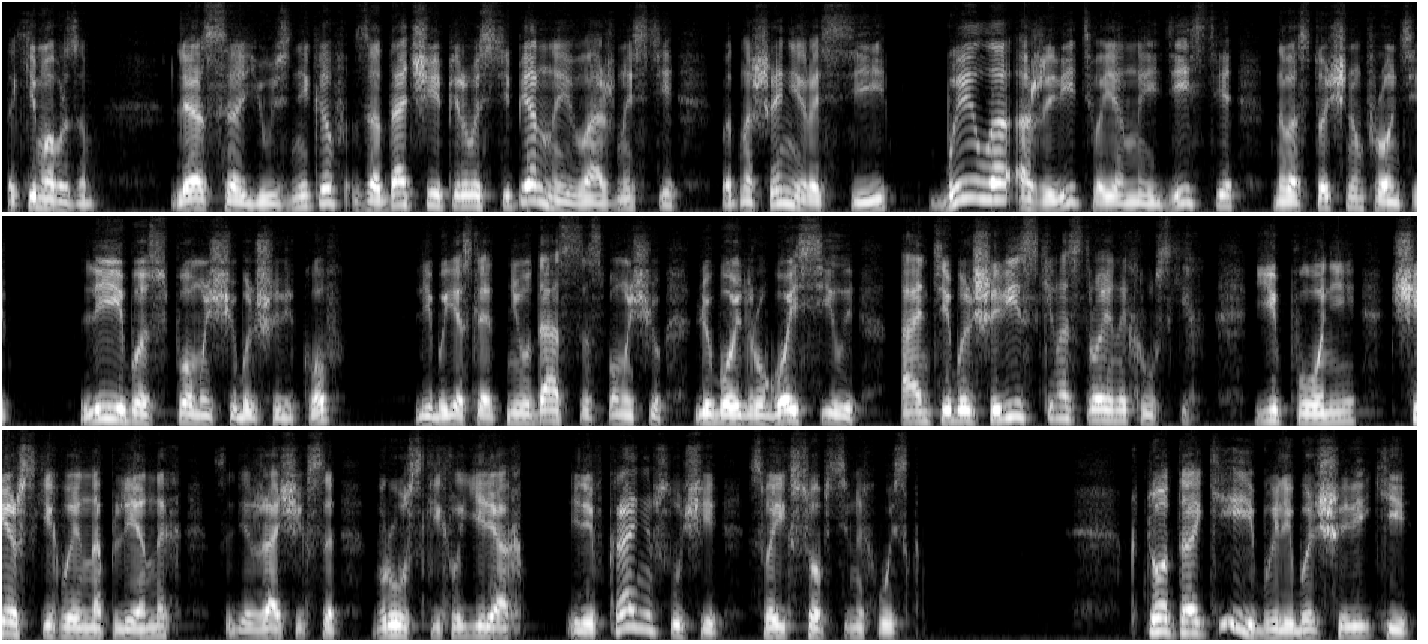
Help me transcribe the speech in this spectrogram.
Таким образом, для союзников задачей первостепенной важности в отношении России было оживить военные действия на Восточном фронте, либо с помощью большевиков, либо, если это не удастся, с помощью любой другой силы, антибольшевистски настроенных русских, Японии, чешских военнопленных, содержащихся в русских лагерях, или, в крайнем случае, своих собственных войск. Кто такие были большевики,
